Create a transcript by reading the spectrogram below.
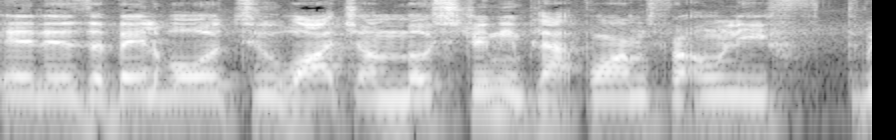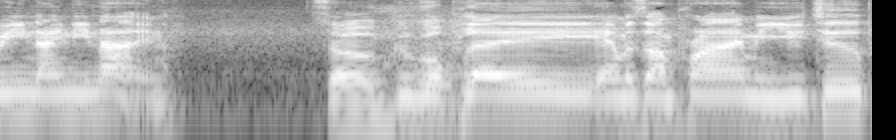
it is available to watch on most streaming platforms for only three ninety nine. So, Google Play, Amazon Prime, and YouTube,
